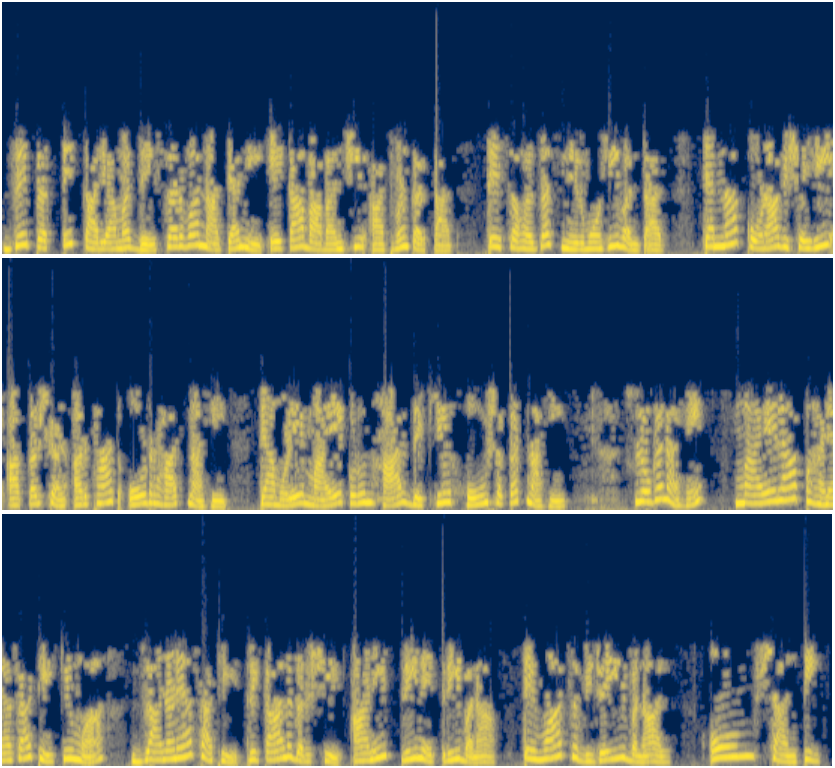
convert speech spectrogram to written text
जे प्रत्येक कार्यामध्ये सर्व नात्यांनी एका बाबांची आठवण करतात ते सहजच निर्मोही बनतात. त्यांना कोणाविषयी आकर्षण अर्थात ओढ राहत नाही त्यामुळे मायेकडून हार देखील होऊ शकत नाही. स्लोगन आहे मायेला पाहण्यासाठी किंवा जाणण्यासाठी त्रिकालदर्शी आणि त्रिनेत्री बना. तेव्हाच विजयी बनाल. ओम शांती.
